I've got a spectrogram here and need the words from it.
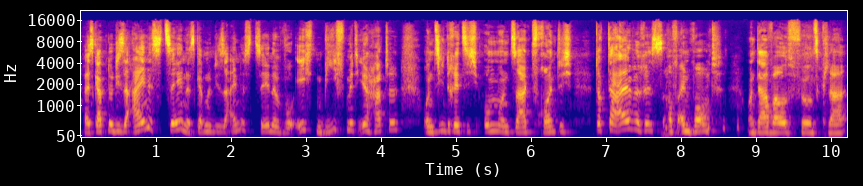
Weil es gab nur diese eine Szene, es gab nur diese eine Szene, wo ich ein Beef mit ihr hatte und sie dreht sich um und sagt freundlich, Dr. Alvarez auf ein Wort. Und da war es für uns klar,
